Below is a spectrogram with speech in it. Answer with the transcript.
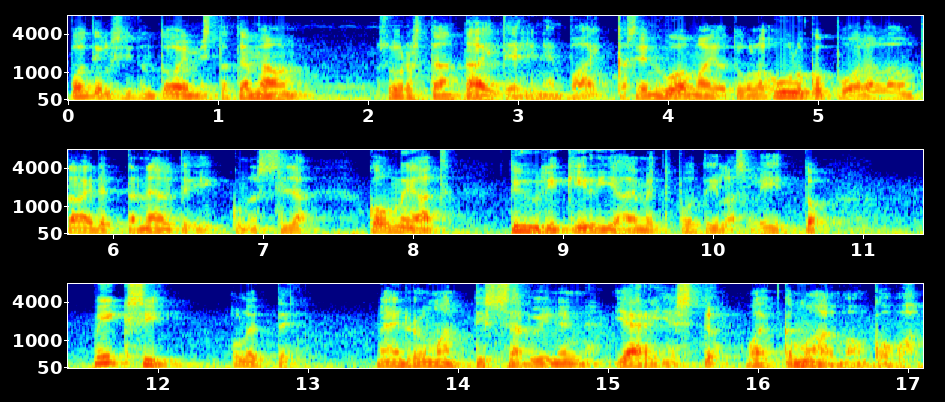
Potilasliiton toimisto, tämä on suorastaan taiteellinen paikka. Sen huomaa jo tuolla ulkopuolella on taidetta näyteikkunassa ja komeat tyylikirjaimet Potilasliitto. Miksi olette näin romanttissävyinen järjestö, vaikka maailma on kova?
